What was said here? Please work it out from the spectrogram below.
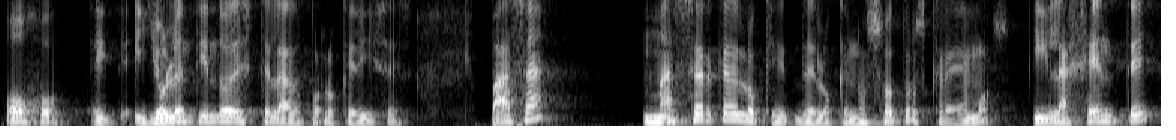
Ojo, y, y yo lo entiendo de este lado por lo que dices. Pasa más cerca de lo que, de lo que nosotros creemos y la gente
